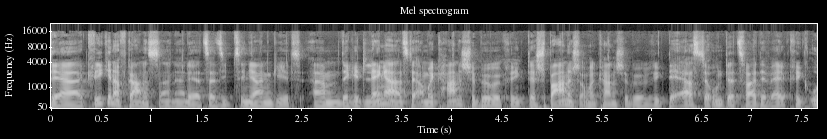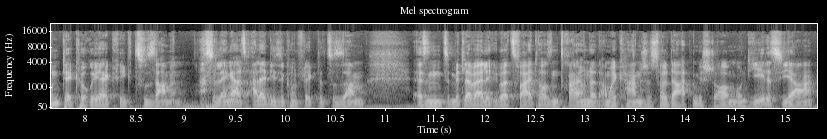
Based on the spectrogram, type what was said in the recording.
der Krieg in Afghanistan, ja, der jetzt seit 17 Jahren geht, ähm, der geht länger als der amerikanische Bürgerkrieg, der spanisch-amerikanische Bürgerkrieg, der erste und der zweite Weltkrieg und der Koreakrieg zusammen. Also länger als alle diese Konflikte zusammen. Es sind mittlerweile über 2300 amerikanische Soldaten gestorben und jedes Jahr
